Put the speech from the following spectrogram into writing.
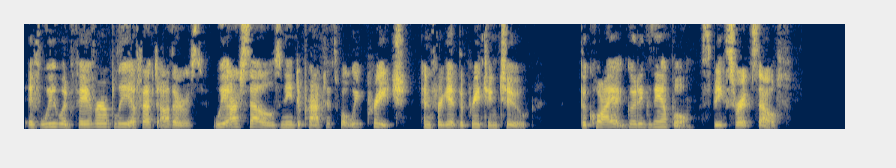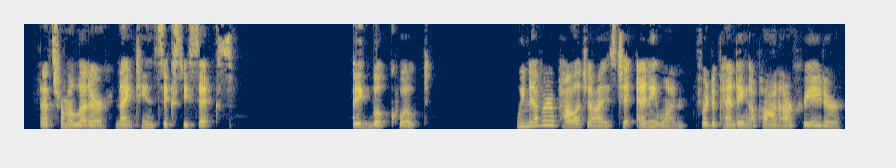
If we would favorably affect others, we ourselves need to practice what we preach and forget the preaching too. The quiet good example speaks for itself. That's from a letter, 1966. Big Book quote. We never apologize to anyone for depending upon our Creator.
